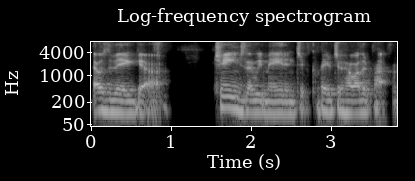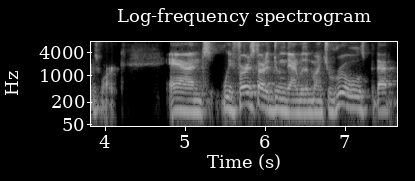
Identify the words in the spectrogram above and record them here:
that was the big uh, change that we made into compared to how other platforms work. And we first started doing that with a bunch of rules, but that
